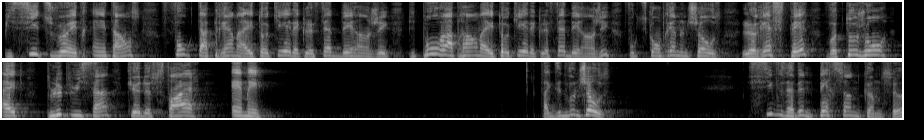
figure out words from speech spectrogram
Puis si tu veux être intense, faut que tu apprennes à être OK avec le fait de déranger. Puis pour apprendre à être OK avec le fait de déranger, faut que tu comprennes une chose. Le respect va toujours être plus puissant que de se faire aimer. Fait que dites-vous une chose. Si vous avez une personne comme ça,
